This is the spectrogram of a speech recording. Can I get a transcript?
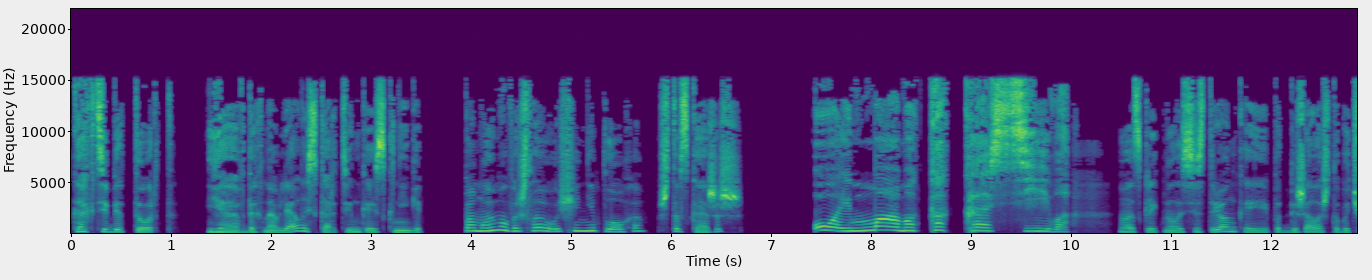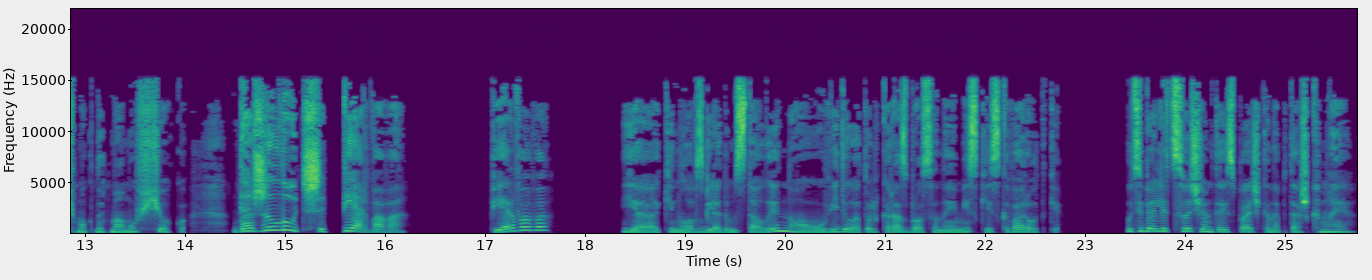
как тебе торт?» Я вдохновлялась картинкой из книги. «По-моему, вышло очень неплохо. Что скажешь?» «Ой, мама, как красиво!» — воскликнула сестренка и подбежала, чтобы чмокнуть маму в щеку. «Даже лучше первого!» «Первого?» Я кинула взглядом столы, но увидела только разбросанные миски и сковородки. «У тебя лицо чем-то испачкано, пташка моя»,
